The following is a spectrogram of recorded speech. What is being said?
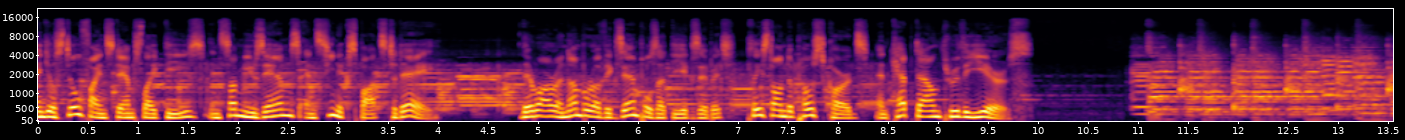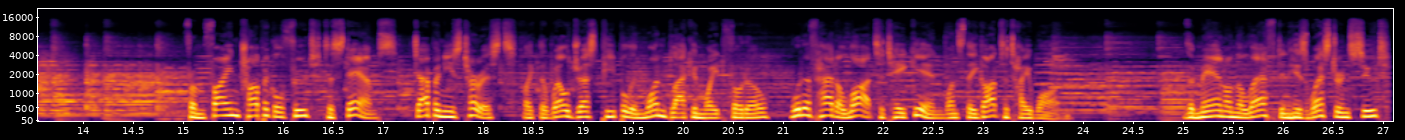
And you'll still find stamps like these in some museums and scenic spots today. There are a number of examples at the exhibit, placed onto postcards and kept down through the years. From fine tropical fruit to stamps, Japanese tourists, like the well dressed people in one black and white photo, would have had a lot to take in once they got to Taiwan. The man on the left in his western suit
